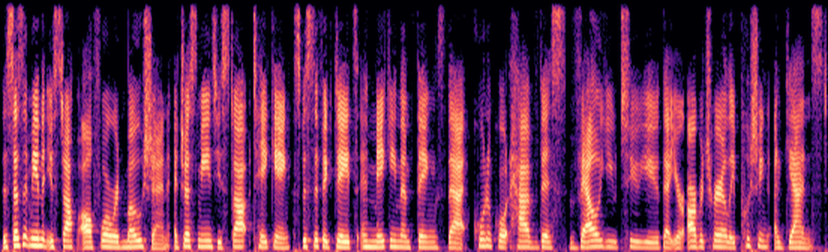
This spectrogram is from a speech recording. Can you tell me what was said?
This doesn't mean that you stop all forward motion. It just means you stop taking specific dates and making them things that, quote unquote, have this value to you that you're arbitrarily pushing against.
